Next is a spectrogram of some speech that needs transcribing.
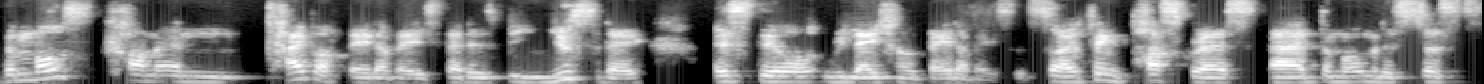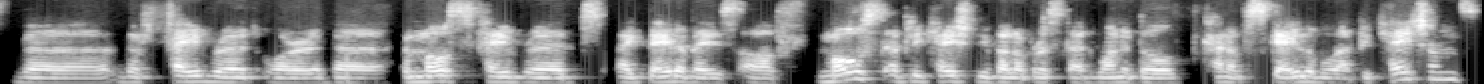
the most common type of database that is being used today is still relational databases. So I think Postgres at the moment is just the, the favorite or the, the most favorite like database of most application developers that want to build kind of scalable applications.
